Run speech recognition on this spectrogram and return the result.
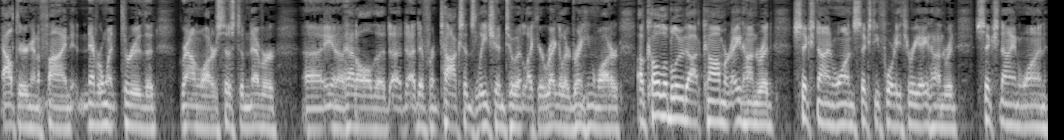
out there you're going to find. It never went through the groundwater system, never, uh, you know, had all the uh, different toxins leach into it like your regular drinking water. EcoloBlue.com or 800-691-6043, 800-691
